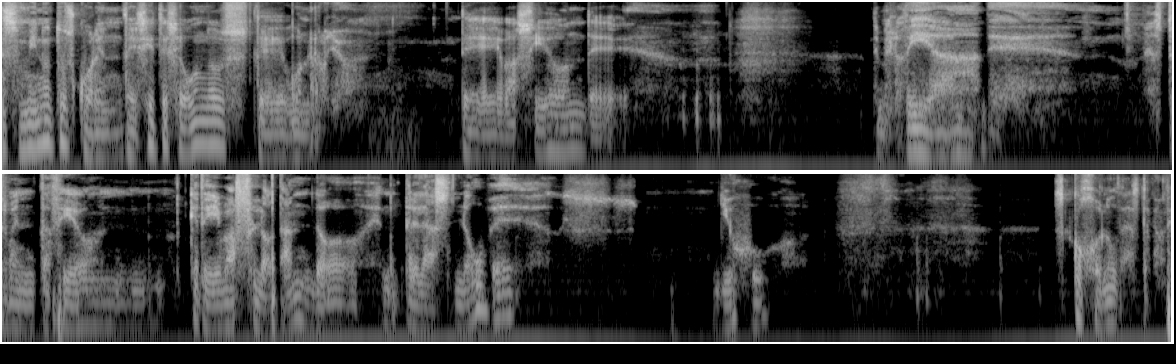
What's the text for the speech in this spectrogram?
3 minutos 47 segundos de buen rollo, de evasión, de, de melodía, de instrumentación que te lleva flotando entre las nubes. Yuhu. Es cojonuda esta canción.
